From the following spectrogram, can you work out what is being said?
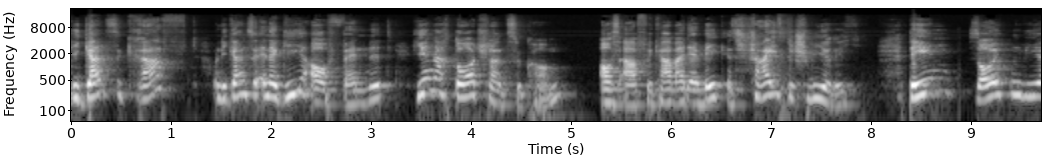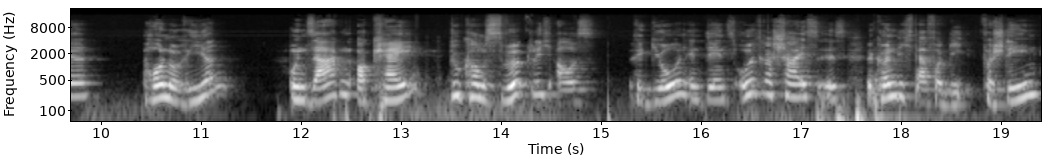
die ganze Kraft und die ganze Energie aufwendet, hier nach Deutschland zu kommen, aus Afrika, weil der Weg ist scheiße schwierig, den sollten wir honorieren und sagen, okay, du kommst wirklich aus Regionen, in denen es ultra scheiße ist, wir können dich da verstehen,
